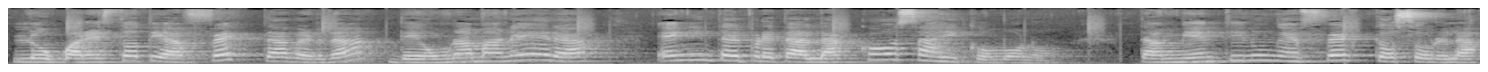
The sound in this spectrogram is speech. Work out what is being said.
lo cual esto te afecta, ¿verdad? De una manera en interpretar las cosas y cómo no. También tiene un efecto sobre las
